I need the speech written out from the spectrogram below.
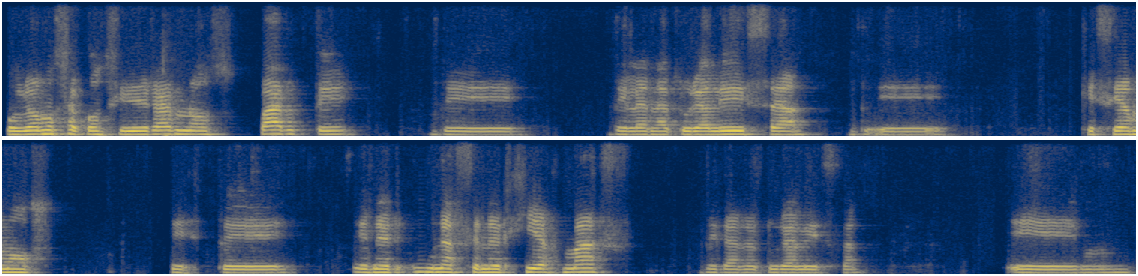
volvamos a considerarnos parte de, la naturaleza, que seamos este, unas energías más de la naturaleza. Em,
